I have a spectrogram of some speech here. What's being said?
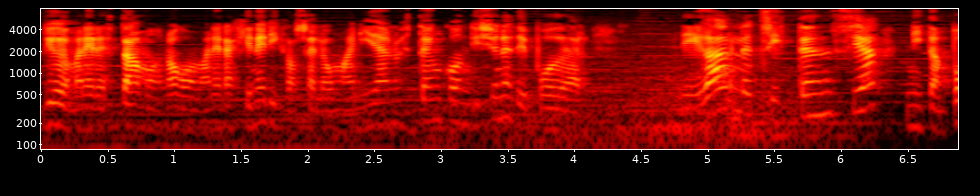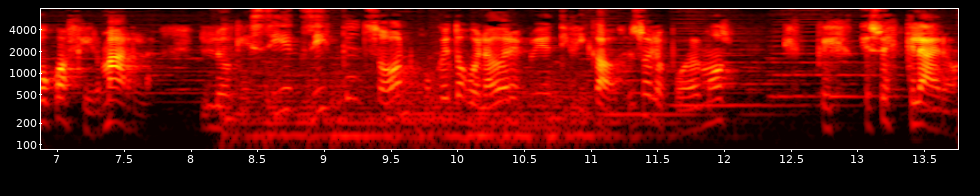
digo de manera estamos, ¿no? Como manera genérica, o sea, la humanidad no está en condiciones de poder negar la existencia ni tampoco afirmarla. Lo que sí existen son objetos voladores no identificados, eso lo podemos eso es claro,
